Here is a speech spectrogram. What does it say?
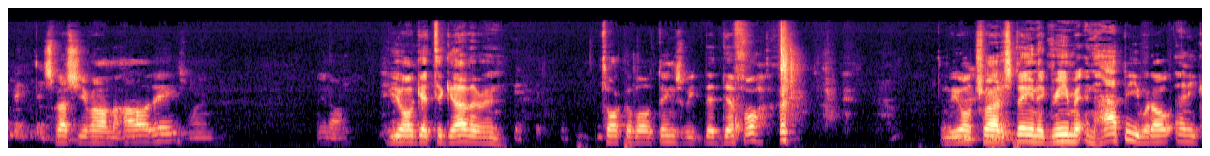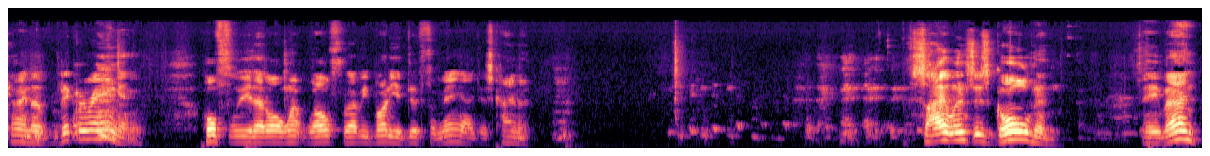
Especially around the holidays when, you know, we all get together and talk about things we that differ. and we all try to stay in agreement and happy without any kind of bickering and hopefully that all went well for everybody. It did for me. I just kind of silence is golden. Amen.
